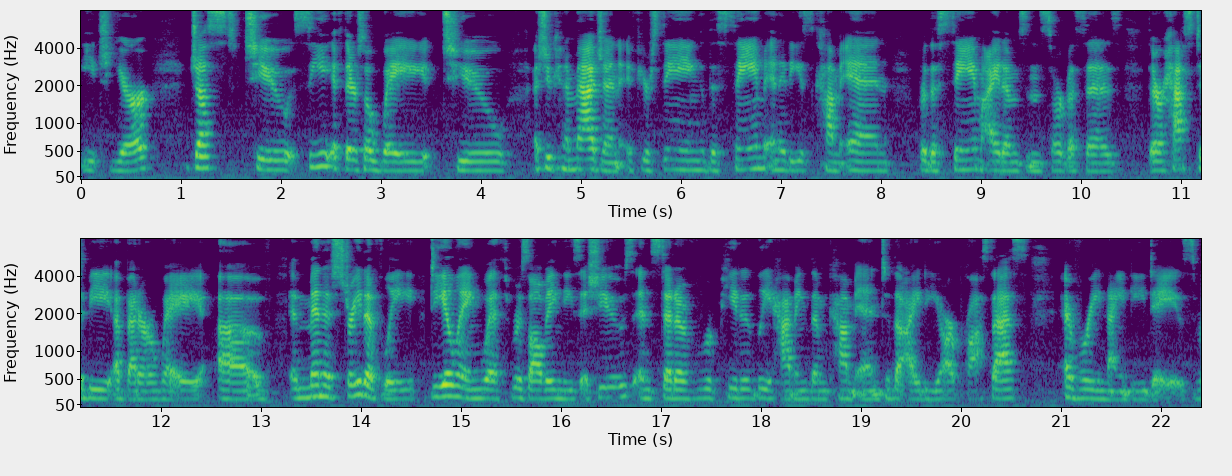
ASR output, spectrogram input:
each year, just to see if there's a way to, as you can imagine, if you're seeing the same entities come in for the same items and services, there has to be a better way of administratively dealing with resolving these issues instead of repeatedly having them come into the IDR process every 90 days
